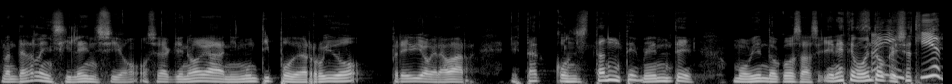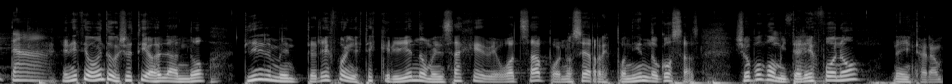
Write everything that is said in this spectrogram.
mantenerla en silencio. O sea, que no haga ningún tipo de ruido previo a grabar. Está constantemente moviendo cosas. Y en este momento Soy que yo en este momento que yo estoy hablando, tiene el teléfono y está escribiendo mensajes de WhatsApp o no sé, respondiendo cosas. Yo pongo mi teléfono de Instagram.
